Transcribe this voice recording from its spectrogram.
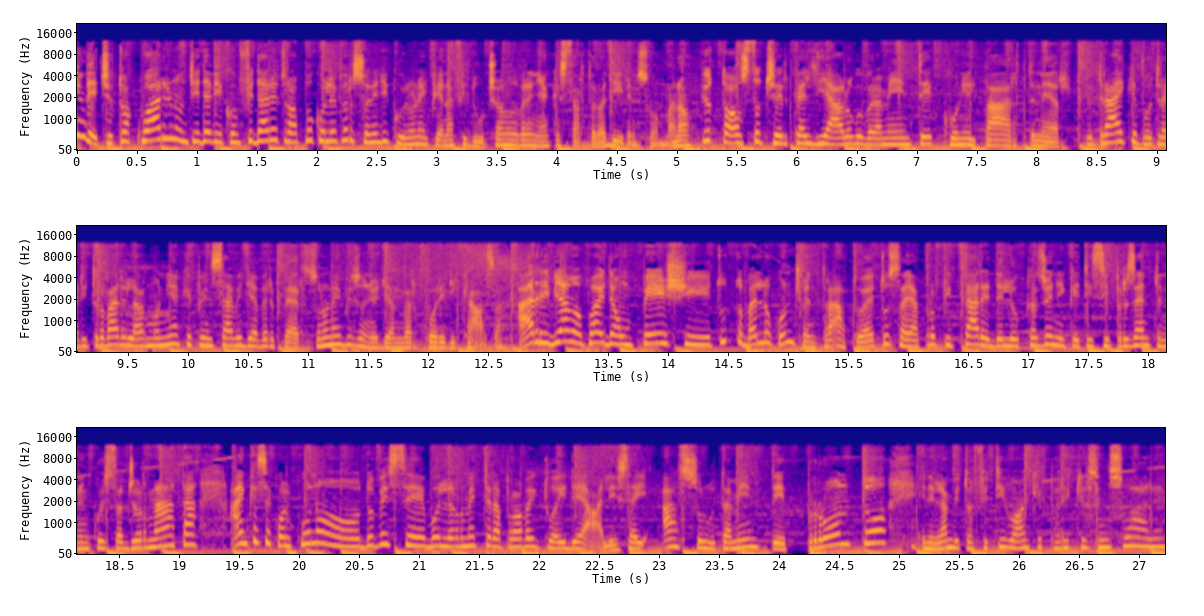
Invece tu Acquario non ti devi confidare troppo con le persone di cui non hai piena fiducia, non dovrei neanche startelo a dire, insomma, no? Piuttosto cerca il dialogo veramente con il partner. Vedrai che potrai ritrovare l'armonia che pensavi di aver perso, non hai bisogno di andare fuori di casa. Arriviamo poi da un pesci tutto bello concentrato, eh? tu sai approfittare delle occasioni che ti si presentano in questa giornata, anche se qualcuno dovesse voler mettere a prova i tuoi ideali, sei assolutamente pronto e nell'ambito affettivo anche parecchio sensuale.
